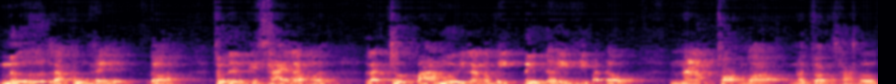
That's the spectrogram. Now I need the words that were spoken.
nữ là cũng thế đó. Cho nên cái sai lầm ấy là trước 30 là nó bị đến đây thì bắt đầu nam chọn vợ nó chuẩn xác hơn.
